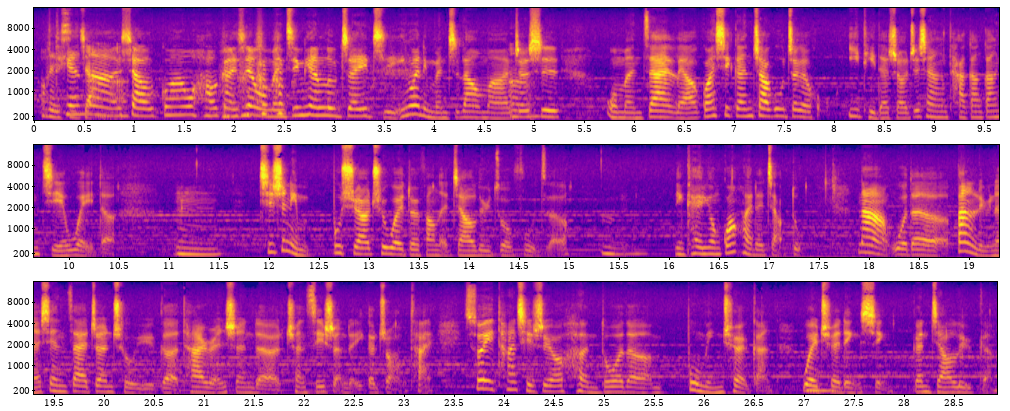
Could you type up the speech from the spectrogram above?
哦、天哪，小瓜，我好感谢我们今天录这一集，因为你们知道吗？就是我们在聊关系跟照顾这个议题的时候，就像他刚刚结尾的，嗯，其实你不需要去为对方的焦虑做负责，嗯，你可以用关怀的角度。那我的伴侣呢，现在正处于一个他人生的 transition 的一个状态，所以他其实有很多的不明确感、未确定性跟焦虑感。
